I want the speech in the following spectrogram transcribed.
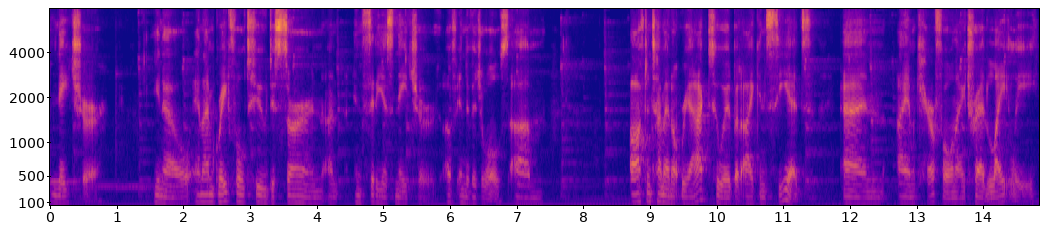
nature, you know, and I'm grateful to discern an insidious nature of individuals. Um, oftentimes I don't react to it, but I can see it and I am careful and I tread lightly.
